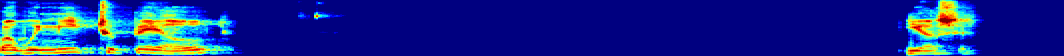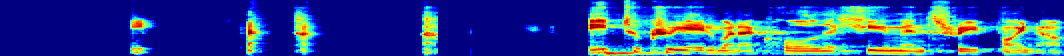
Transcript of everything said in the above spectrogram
Well, we need to build your need to create what I call the human 3.0.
